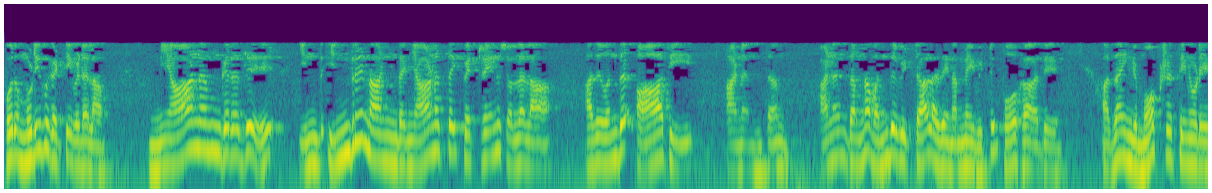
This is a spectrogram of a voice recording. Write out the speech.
ஒரு முடிவு கட்டி விடலாம். ஞானம்ங்கிறது இன்று நான் இந்த ஞானத்தை பெற்றேன்னு சொல்லலாம். அது வந்து ஆதி அனந்தம். அனந்தம்னா வந்து விட்டால் அதை நம்மை விட்டு போகாது. அதுதான் இங்கு மோட்சத்தினுடைய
